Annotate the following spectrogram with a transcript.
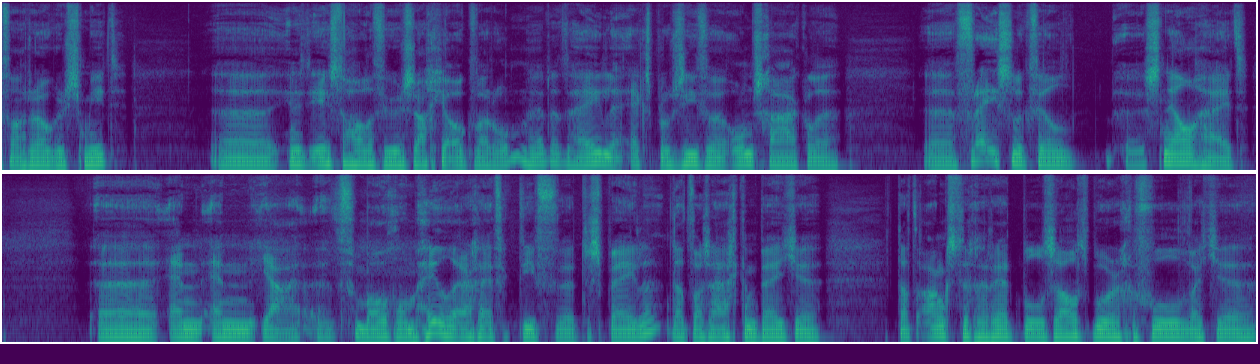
van Roger Smit. Eh, in het eerste half uur zag je ook waarom. Hè? Dat hele explosieve omschakelen, eh, vreselijk veel eh, snelheid. Eh, en, en ja, het vermogen om heel erg effectief eh, te spelen. Dat was eigenlijk een beetje dat angstige Red Bull Salzburg gevoel... wat je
